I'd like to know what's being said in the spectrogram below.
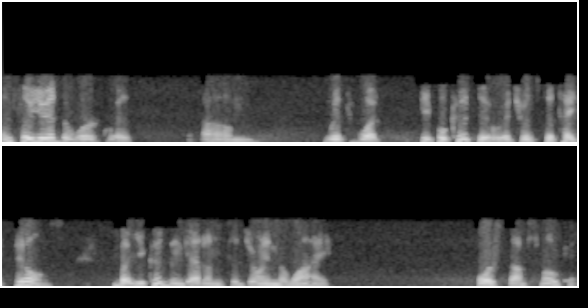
And so you had to work with um, with what people could do, which was to take pills, but you couldn't get them to join the Y or stop smoking.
